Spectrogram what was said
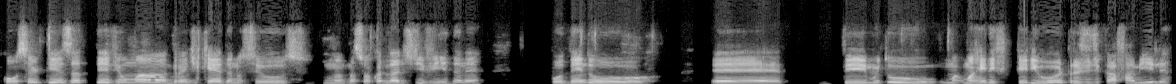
com certeza teve uma grande queda nos seus, na sua qualidade de vida, né? Podendo é, ter muito uma, uma, renda inferior, prejudicar a família.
